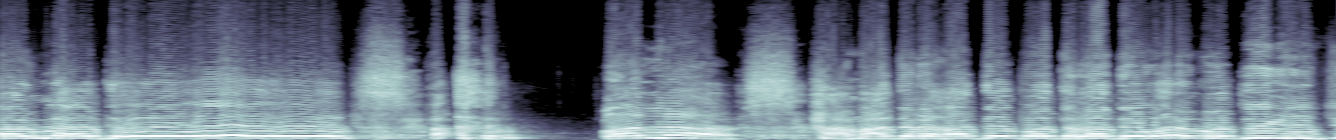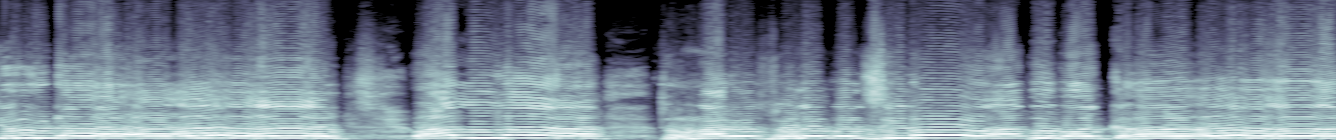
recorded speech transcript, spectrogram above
বাংলাদেশ। আল্লাহ, আমাদের হাতে বদলা দেওয়ার মতো আল্লাহ, তোমার রসুলে বলছিল, আবু বকর,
